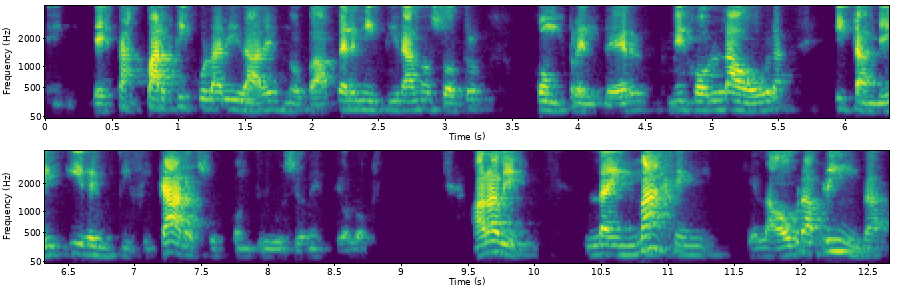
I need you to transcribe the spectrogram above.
de estas particularidades nos va a permitir a nosotros comprender mejor la obra y también identificar sus contribuciones teológicas. Ahora bien, la imagen que la obra brinda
